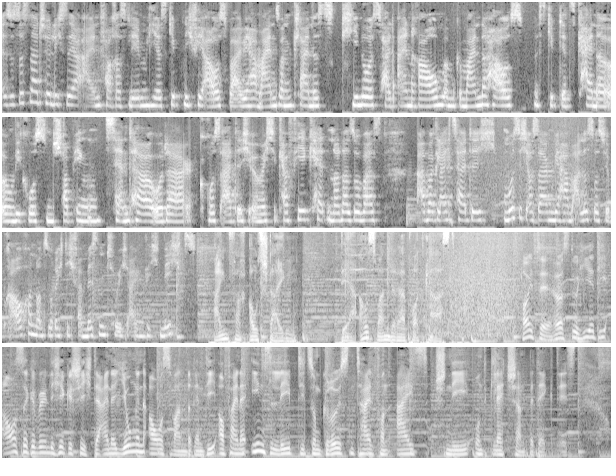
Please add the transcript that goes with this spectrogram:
Also es ist natürlich sehr einfaches Leben hier. Es gibt nicht viel Auswahl. Wir haben ein so ein kleines Kino, ist halt ein Raum im Gemeindehaus. Es gibt jetzt keine irgendwie großen Shopping Center oder großartig irgendwelche Kaffeeketten oder sowas. Aber gleichzeitig muss ich auch sagen, wir haben alles, was wir brauchen und so richtig vermissen tue ich eigentlich nichts. Einfach aussteigen. Der Auswanderer Podcast. Heute hörst du hier die außergewöhnliche Geschichte einer jungen Auswanderin, die auf einer Insel lebt, die zum größten Teil von Eis, Schnee und Gletschern bedeckt ist.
